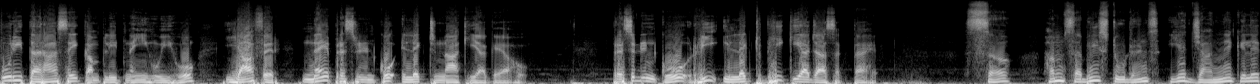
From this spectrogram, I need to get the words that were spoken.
पूरी तरह से कंप्लीट नहीं हुई हो, या फिर नए प्रेसिडेंट को इलेक्ट ना किया गया हो। प्रेसिडेंट को री इलेक्ट भी किया जा सकता है। सर हम सभी स्टूडेंट्स ये जानने के लिए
